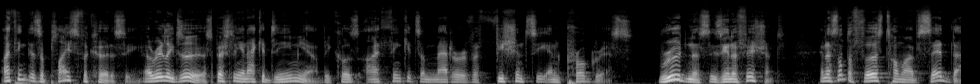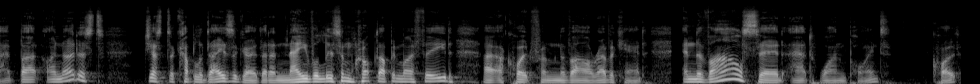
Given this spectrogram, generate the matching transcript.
I think there's a place for courtesy. I really do, especially in academia, because I think it's a matter of efficiency and progress. Rudeness is inefficient. And it's not the first time I've said that, but I noticed just a couple of days ago that a navalism cropped up in my feed, uh, a quote from Naval Ravikant. And Naval said at one point, quote,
